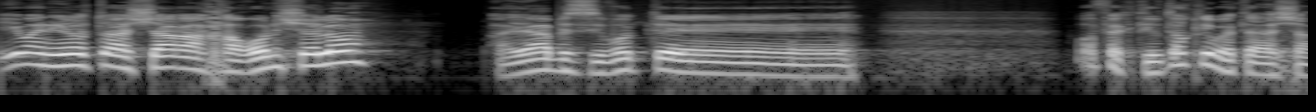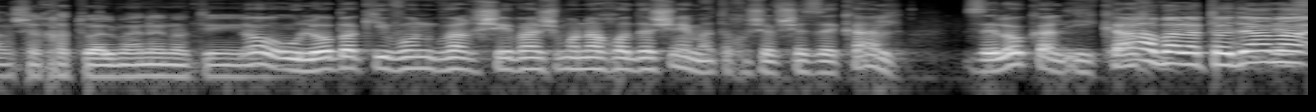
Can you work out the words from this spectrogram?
אם אני לא טועה, השער האחרון שלו היה בסביבות... אה, אופק, תבדוק לי מתי השער של חתואל, מעניין אותי. לא, הוא לא בכיוון כבר שבעה, שמונה חודשים, אתה חושב שזה קל? זה לא קל, ייקח... לא, אבל אתה יודע אני מה,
